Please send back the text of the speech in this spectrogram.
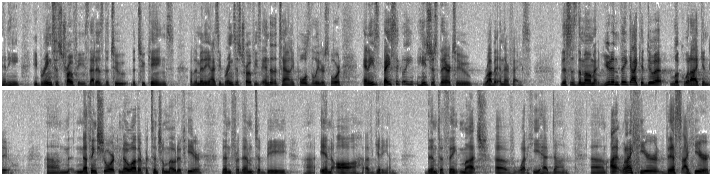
And he, he brings his trophies, that is, the two, the two kings of the Midianites, he brings his trophies into the town. He pulls the leaders forward, and he's basically, he's just there to rub it in their face. This is the moment. You didn't think I could do it. Look what I can do. Um, nothing short, no other potential motive here than for them to be uh, in awe of Gideon, them to think much of what he had done. Um, I, when I hear this, I hear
